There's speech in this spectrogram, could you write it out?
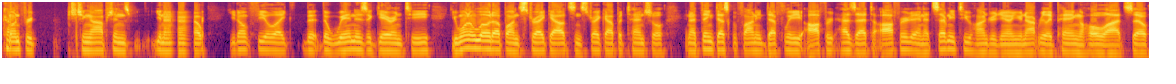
going for pitching options. You know, you don't feel like the, the win is a guarantee. You want to load up on strikeouts and strikeout potential, and I think Desclafani definitely offered has that to offer. And at 7,200, you know, you're not really paying a whole lot. So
